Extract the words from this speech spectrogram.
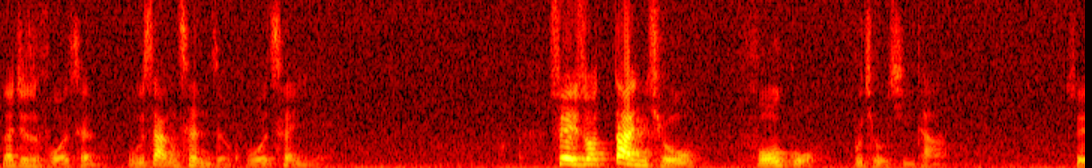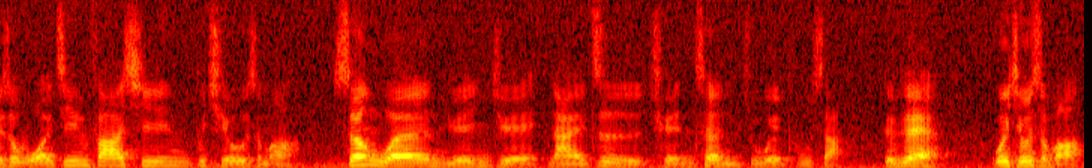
那就是佛乘。无上乘者，佛乘也。所以说，但求佛果，不求其他。所以说我今发心，不求什么声闻缘觉，乃至全称诸位菩萨，对不对？为求什么？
